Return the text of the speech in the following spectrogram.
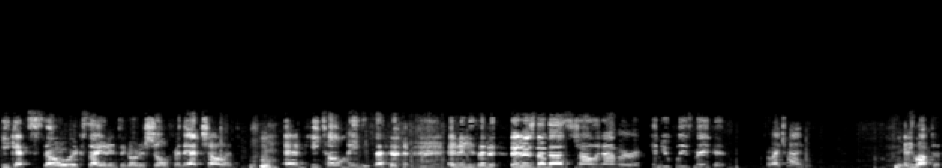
He gets so excited to go to shul for that challenge. And he told me, he said, and he said, it is the best challenge ever. Can you please make it? So I tried, and he loved it.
